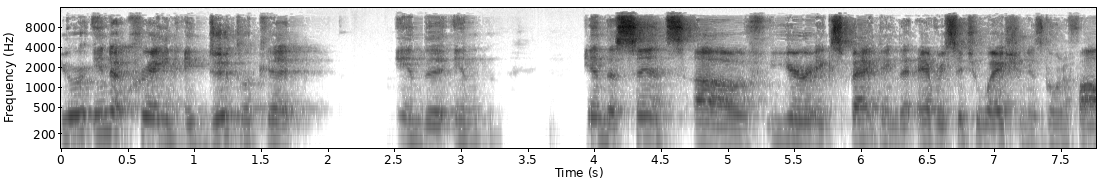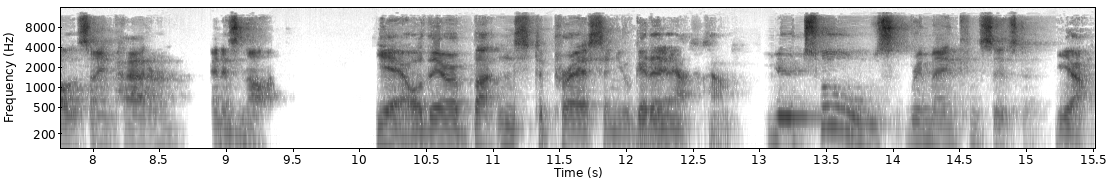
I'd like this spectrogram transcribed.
you'll end up creating a duplicate in the in in the sense of you're expecting that every situation is going to follow the same pattern and it's Mhm. not Yeah, or there are buttons to press and you'll get an outcome. your tools remain consistent Yeah.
